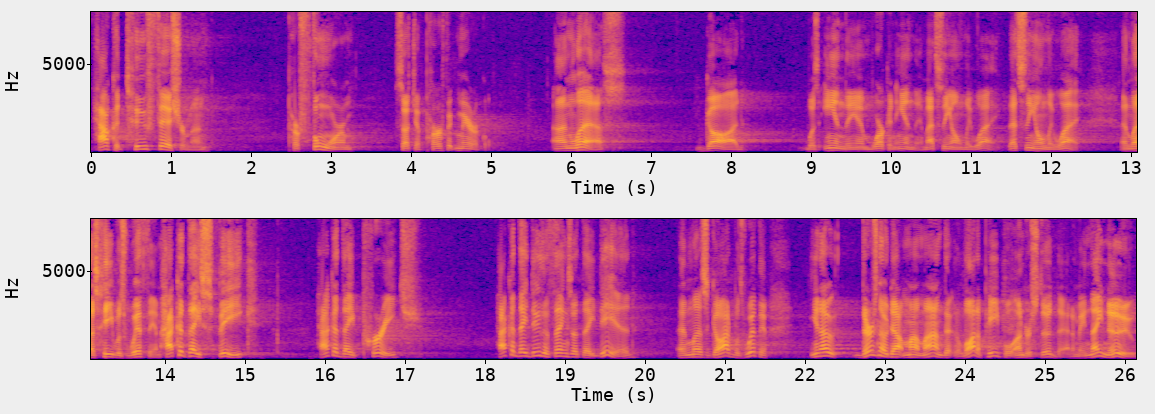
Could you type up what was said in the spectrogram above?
how could two fishermen perform such a perfect miracle unless God was in them, working in them? That's the only way. That's the only way. Unless he was with them. How could they speak? How could they preach? How could they do the things that they did unless God was with them? You know, there's no doubt in my mind that a lot of people understood that. I mean, they knew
